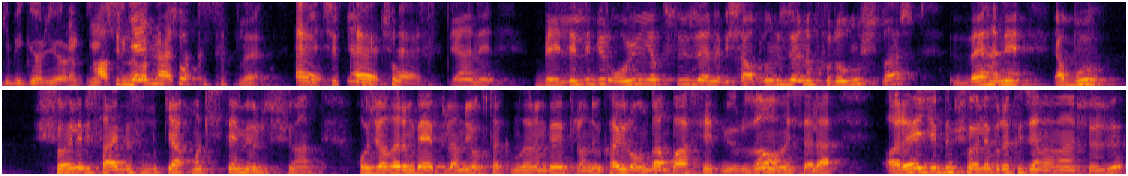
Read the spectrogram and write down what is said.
gibi görüyorum. Ya geçirgenlik bakarsan... çok kısıtlı. Evet, geçirgenlik evet, çok evet. kısıtlı. Yani belirli bir oyun yapısı üzerine, bir şablon üzerine kurulmuşlar ve hani ya bu şöyle bir saygısızlık yapmak istemiyoruz şu an. Hocaların B planı yok, takımların B planı yok. Hayır ondan bahsetmiyoruz ama mesela araya girdim şöyle bırakacağım hemen sözü.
